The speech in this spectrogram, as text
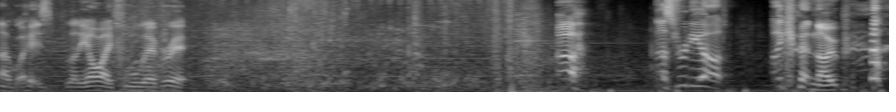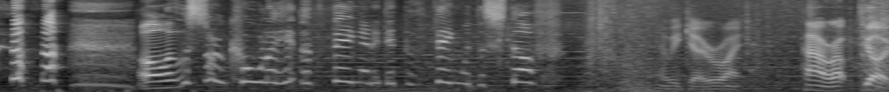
I've got his bloody eye from all over it. Ah! That's really hard. I can't. Nope. oh, it was so cool. I hit the thing and it did the thing with the stuff. There we go. Right. Power up. Go.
